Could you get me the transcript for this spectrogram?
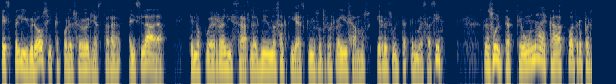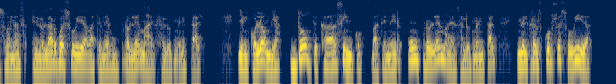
Es peligrosa y que por eso debería estar aislada, que no puede realizar las mismas actividades que nosotros realizamos y resulta que no es así. Resulta que una de cada cuatro personas en lo largo de su vida va a tener un problema de salud mental. Y en Colombia, dos de cada cinco va a tener un problema de salud mental en el transcurso de su vida.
